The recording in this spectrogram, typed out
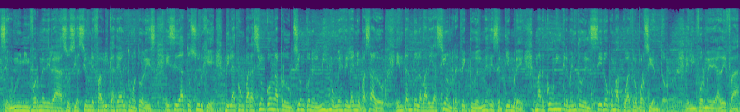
Según un informe de la Asociación de Fábricas de Automotores, ese dato surge de la comparación con la producción con el mismo mes del año pasado, en tanto la variación respecto del mes de septiembre marcó un incremento del 0,4%. El informe de ADEFA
